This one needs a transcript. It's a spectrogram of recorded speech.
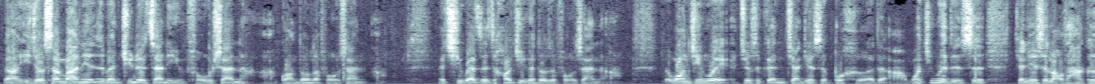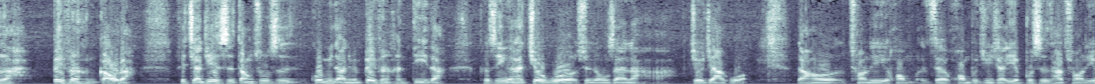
然后，一九三八年，日本军队占领佛山呐，啊，广东的佛山啊，那奇怪，这是好几个都是佛山的啊。汪精卫就是跟蒋介石不和的啊，汪精卫的是蒋介石老大哥啊。辈分很高的，所以蒋介石当初是国民党里面辈分很低的，可是因为他救过孙中山了啊，救驾过，然后创立黄在黄埔军校也不是他创立，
